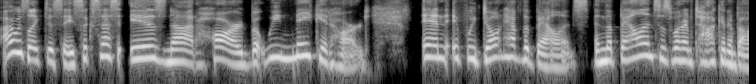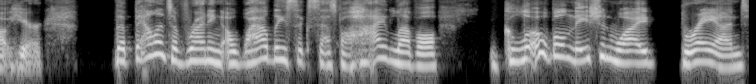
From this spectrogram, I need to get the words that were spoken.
I always like to say success is not hard, but we make it hard. And if we don't have the balance, and the balance is what I'm talking about here, the balance of running a wildly successful, high level, global, nationwide brand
